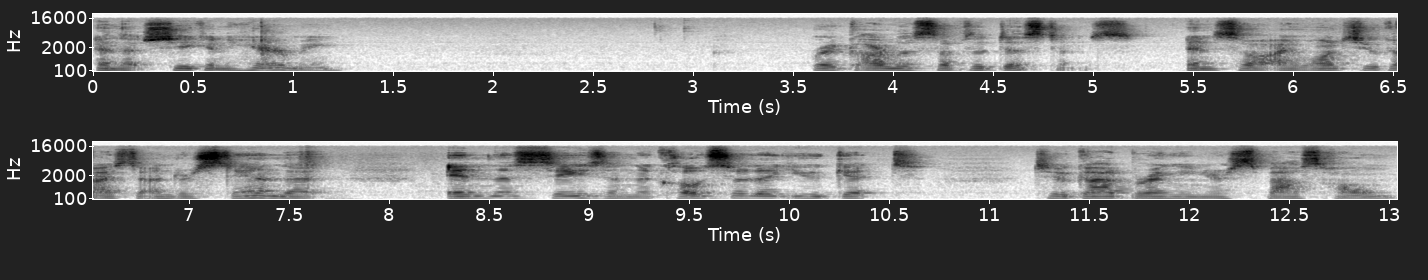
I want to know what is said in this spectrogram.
and that she can hear me regardless of the distance. And so I want you guys to understand that in this season, the closer that you get to God bringing your spouse home,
